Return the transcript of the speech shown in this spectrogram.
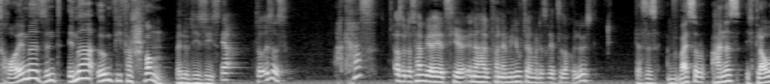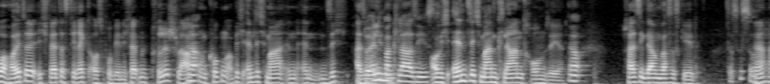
Träume sind immer irgendwie verschwommen, wenn du die siehst. Ja, so ist es. Ach krass. Also das haben wir jetzt hier innerhalb von einer Minute haben wir das Rätsel auch gelöst. Das ist, weißt du, Hannes, ich glaube heute, ich werde das direkt ausprobieren. Ich werde mit Brille schlafen Ja. und gucken, ob ich endlich mal in, in sich, also du endlich mal klar siehst. ob ich endlich mal einen klaren Traum sehe. Ja, Scheißegal, um was es geht. das ist so. Ja?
